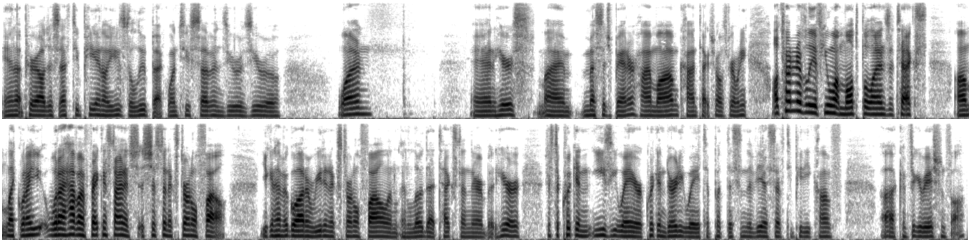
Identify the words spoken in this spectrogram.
And up here I'll just FTP and I'll use the loopback 127001. And here's my message banner. Hi mom, contact Charles Germany. Alternatively, if you want multiple lines of text, um, like when I what I have on Frankenstein, it's, it's just an external file. You can have it go out and read an external file and, and load that text in there. But here, just a quick and easy way or quick and dirty way to put this in the VSFTPD uh, configuration file.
